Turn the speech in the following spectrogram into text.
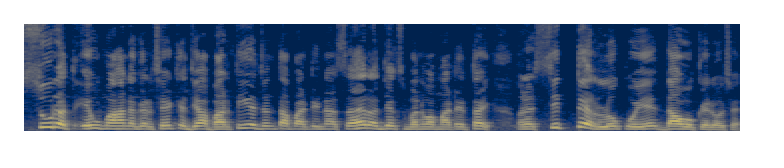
સુરત એવું મહાનગર છે કે જ્યાં ભારતીય જનતા પાર્ટીના શહેર અધ્યક્ષ બનવા માટે થઈ અને સિત્તેર લોકોએ દાવો કર્યો છે.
